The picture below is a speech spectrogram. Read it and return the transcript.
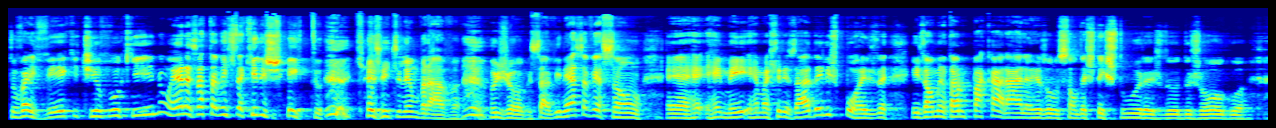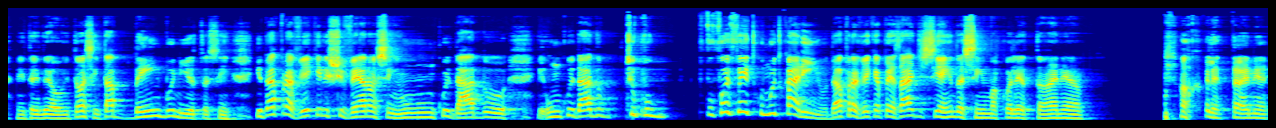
tu vai ver que tipo, que não era exatamente daquele jeito que a gente lembrava o jogo, sabe? E nessa versão é, remasterizada, eles, porra, eles, eles aumentaram pra caralho a resolução das texturas do, do jogo, entendeu? Então, assim, tá bem bonito, assim. E dá para ver que eles tiveram, assim, um cuidado, um cuidado, tipo, foi feito com muito carinho. Dá para ver que apesar de ser ainda assim uma coletânea uma coletânea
